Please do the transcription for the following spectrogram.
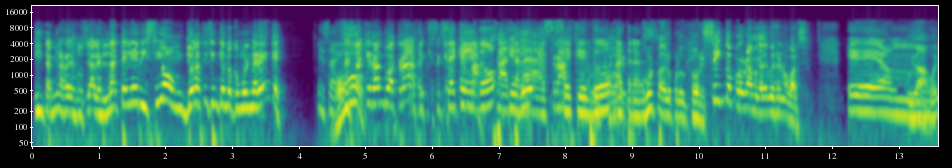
y también las redes sociales. La televisión, yo la estoy sintiendo como el merengue. Exacto. Se está quedando atrás. Se, se- Se quedó se quedó atrás. atrás. Se quedó atrás. Culpa de los productores. Cinco programas que deben renovarse. Eh, um, Cuidado, ¿eh?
